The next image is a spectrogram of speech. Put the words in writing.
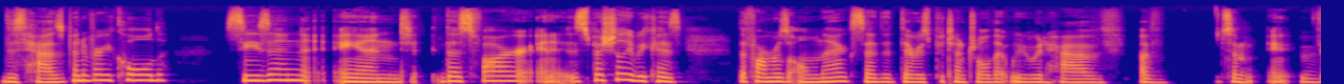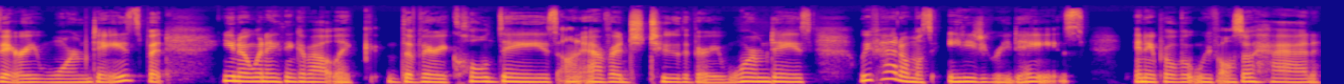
this has been a very cold season and thus far, and especially because the Farmer's Almanac said that there was potential that we would have of some eh, very warm days. But, you know, when I think about like the very cold days on average to the very warm days, we've had almost 80 degree days in April, but we've also had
